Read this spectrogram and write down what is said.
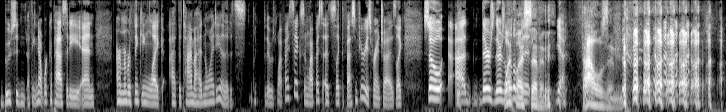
boosted I think network capacity, and I remember thinking like at the time I had no idea that it's like there was Wi-Fi six and Wi-Fi. It's like the Fast and Furious franchise. Like so, uh, there's there's a little Wi-Fi bit seven yeah. thousand.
